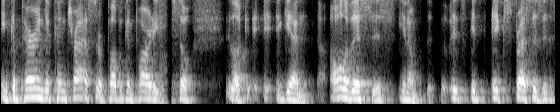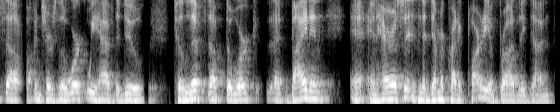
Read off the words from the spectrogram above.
in comparing to contrast the Republican Party. So, look, again, all of this is, you know, it expresses itself in terms of the work we have to do to lift up the work that Biden and, Harris and the Democratic Party have broadly done,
